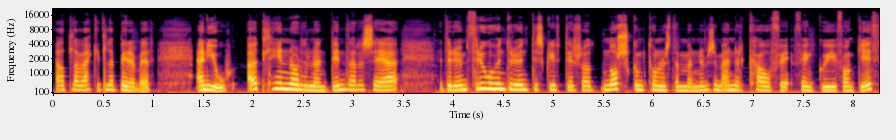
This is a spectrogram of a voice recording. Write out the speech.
allavega ekki til að byrja með. En jú, öll hinn Norðurlöndin, er að segja, þetta eru um 300 undirskriftir frá norskum tónlistamennum sem NRK fengu í fangið.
